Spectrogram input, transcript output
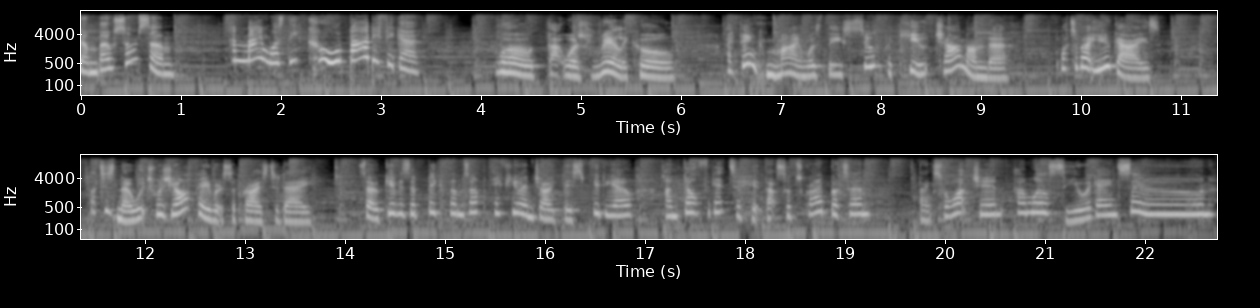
Dumbo Tsum Tsum. And mine was the cool Barbie figure. Whoa, that was really cool. I think mine was the super cute Charmander. What about you guys? Let us know which was your favourite surprise today. So give us a big thumbs up if you enjoyed this video and don't forget to hit that subscribe button. Thanks for watching and we'll see you again soon.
